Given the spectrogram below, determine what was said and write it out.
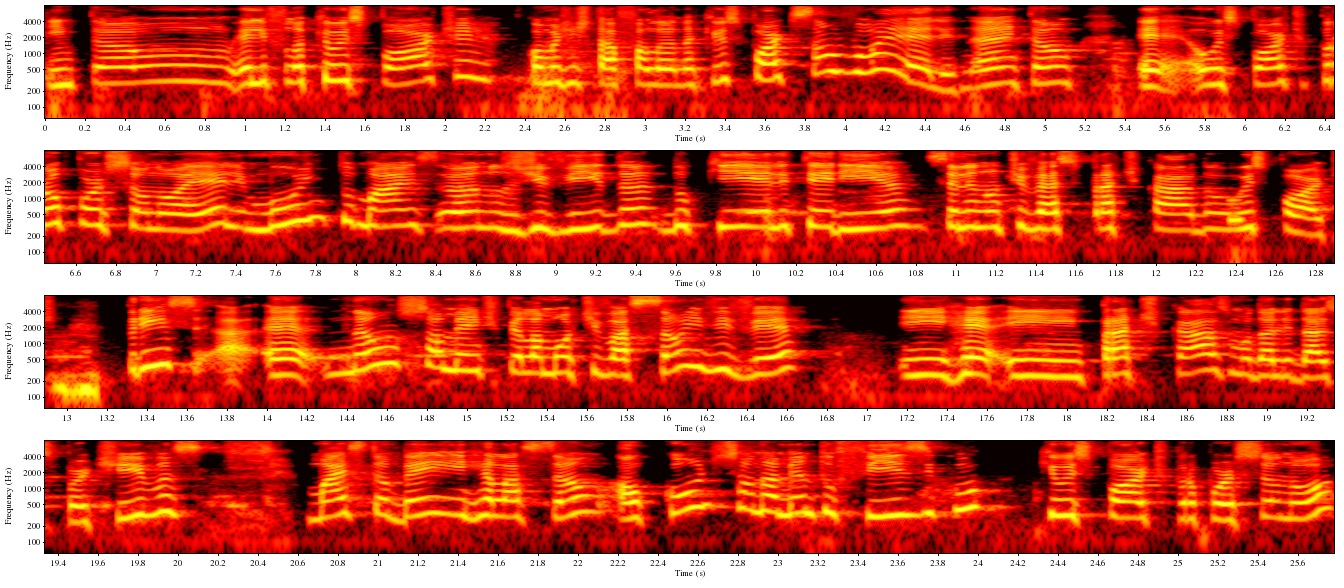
Então, ele falou que o esporte, como a gente está falando aqui, o esporte salvou ele, né? Então, é, o esporte proporcionou a ele muito mais anos de vida do que ele teria se ele não tivesse praticado o esporte. É, não somente pela motivação em viver, em, em, praticar as modalidades esportivas, mas também em relação ao condicionamento físico que o esporte proporcionou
